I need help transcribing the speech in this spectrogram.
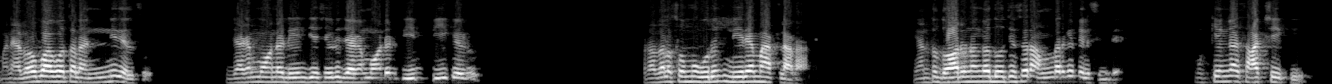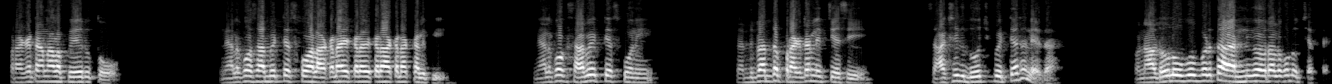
మన ఎదవ భాగవతాలు అన్నీ తెలుసు. జగన్మోహన్ రెడ్డి ఏం చేసాడు? జగన్మోహన్ రెడ్డి ఏం పీకాడు? ప్రజల సొమ్ము గురించి మీరే మాట్లాడాలి. ఎంత దారుణంగా దోచేశారో అందరికీ తెలిసిందే. ముఖ్యంగా సాక్షికి ప్రకటనల పేరుతో నెలకోసా పెట్టేసుకోవాలి. అక్కడ ఇక్కడ ఇక్కడ అక్కడ కలిపి. నెలకు ఒక సభ పెట్టేసుకొని పెద్ద పెద్ద ప్రకటనలు ఇచ్చేసి సాక్షికి దోచిపెట్టారా లేదా? నాలుగు రోజులు ఉపయోగపడితే అన్ని వివరాలు కూడా వచ్చేస్తాయి.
